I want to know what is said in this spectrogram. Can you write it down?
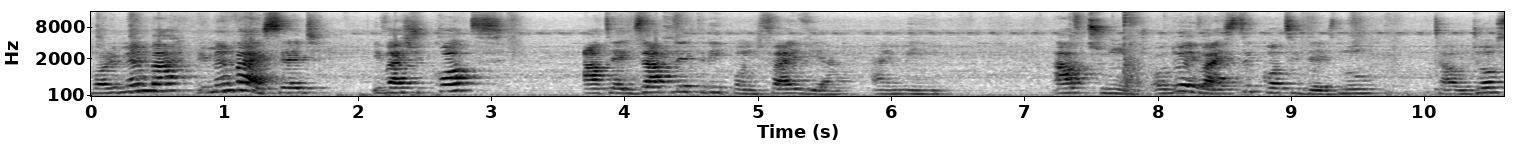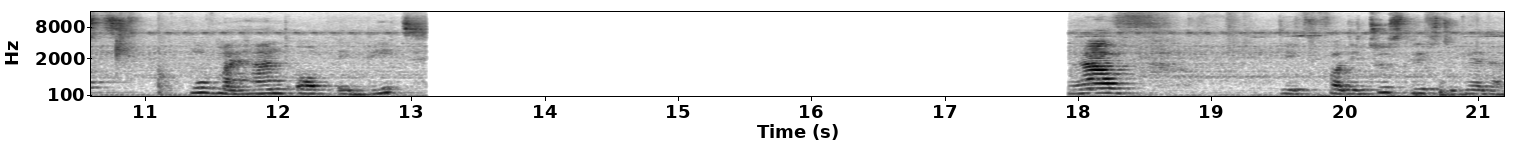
But remember remember I said if I should cut at exactly 3.5 here I may have too much. Although if I still cut it there is no I'll just move my hand up a bit. We have it for the two sleeves together.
